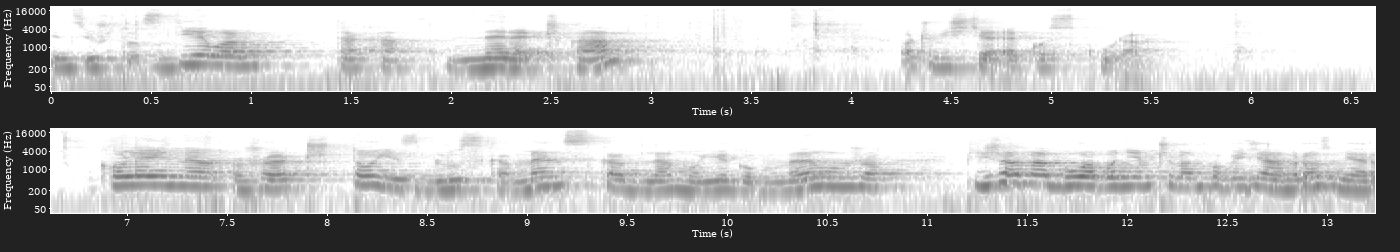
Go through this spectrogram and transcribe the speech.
więc już to zdjęłam. Taka nereczka. Oczywiście ekoskóra. Kolejna rzecz to jest bluzka męska dla mojego męża. Piżama była, bo nie wiem, czy Wam powiedziałam, rozmiar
